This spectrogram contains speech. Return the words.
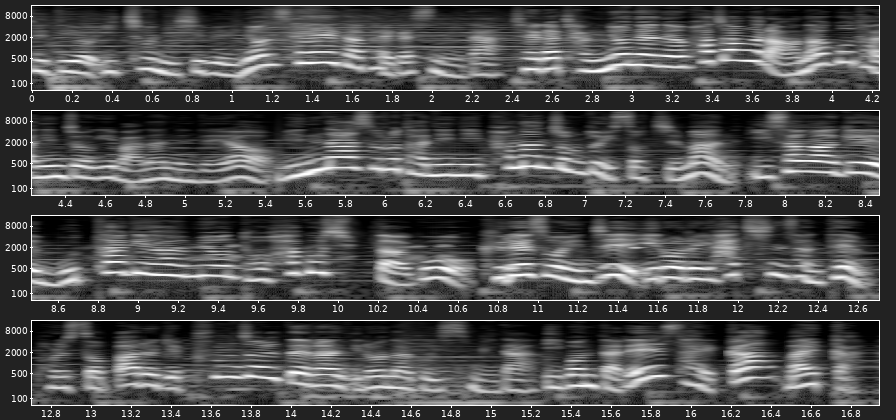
드디어 2021년 새해가 밝았습니다. 제가 작년에는 화장을 안 하고 다닌 적이 많았는데요. 민낯으로 다니니 편한 점도 있었지만 이상하게 못하게 하면 더 하고 싶다고 그래서인지 1월의 하친 상템 벌써 빠르게 품절대란 일어나고 있습니다. 이번 달에 살까 말까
